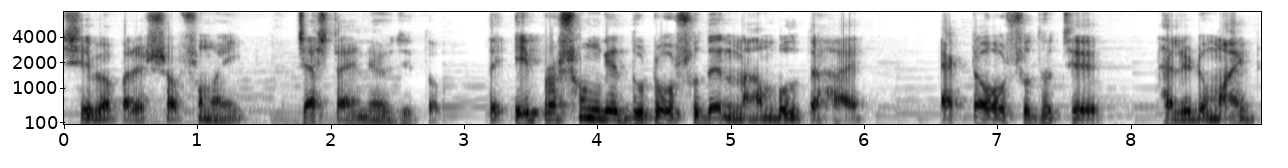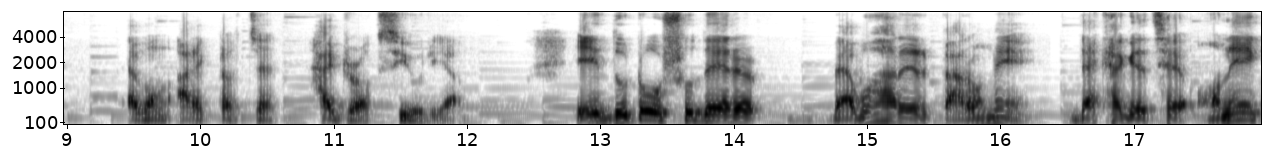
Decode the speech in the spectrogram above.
সে ব্যাপারে সবসময় চেষ্টায় নিয়োজিত। তো এই প্রসঙ্গে দুটো ওষুধের নাম বলতে হয়। একটা ওষুধ হচ্ছে থ্যালিডোমাইড এবং আরেকটা হচ্ছে হাইড্রক্সিউরিয়া এই দুটো ওষুধের ব্যবহারের কারণে দেখা গেছে অনেক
